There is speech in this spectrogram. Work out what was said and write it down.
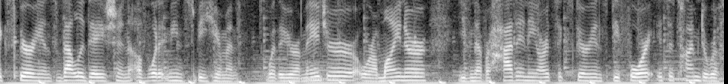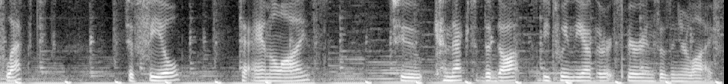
experience, validation of what it means to be human. Whether you're a major or a minor, you've never had any arts experience before, it's a time to reflect, to feel, to analyze, to connect the dots between the other experiences in your life.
